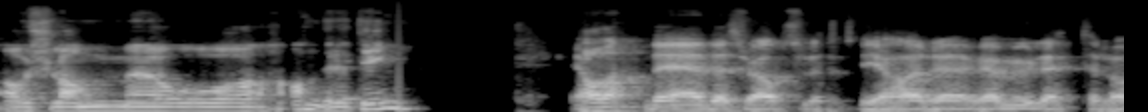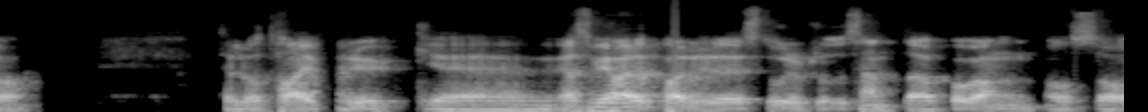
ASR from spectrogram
av slam og andre ting. Ja da, det, det tror jeg absolutt. Vi har, vi har mulighet til å, til å, ta i bruk eh, altså Vi har et par store produsenter på gang, og så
